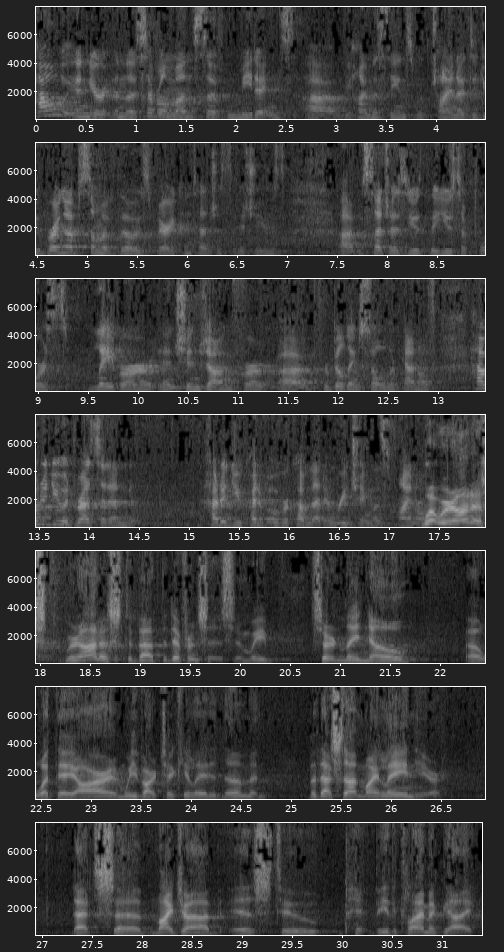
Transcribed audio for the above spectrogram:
How, in your in the several months of meetings uh, behind the scenes with China, did you bring up some of those very contentious issues, um, such as use, the use of forced labor in Xinjiang for uh, for building solar panels? How did you address it, and how did you kind of overcome that in reaching this final? Well, we're honest. We're honest about the differences, and we certainly know uh, what they are, and we've articulated them. And but that's not my lane here. That's uh, my job is to be the climate guy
